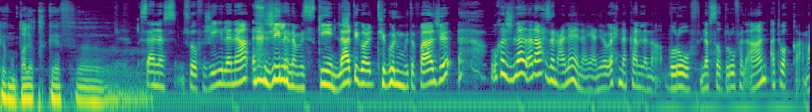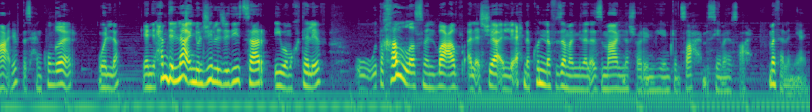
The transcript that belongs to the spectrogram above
كيف منطلق؟ كيف بس أنا شوف جيلنا جيلنا مسكين لا تقعد تقول متفاجئ. وخجلان أنا أحزن علينا. يعني لو إحنا كان لنا ظروف نفس الظروف الآن أتوقع ما أعرف بس حنكون غير ولا؟ يعني الحمد لله إنه الجيل الجديد صار إيوه مختلف. وتخلص من بعض الأشياء اللي إحنا كنا في زمن من الأزمان. نشعر إنه هي يمكن صح بس هي ما هي صح. مثلا يعني.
